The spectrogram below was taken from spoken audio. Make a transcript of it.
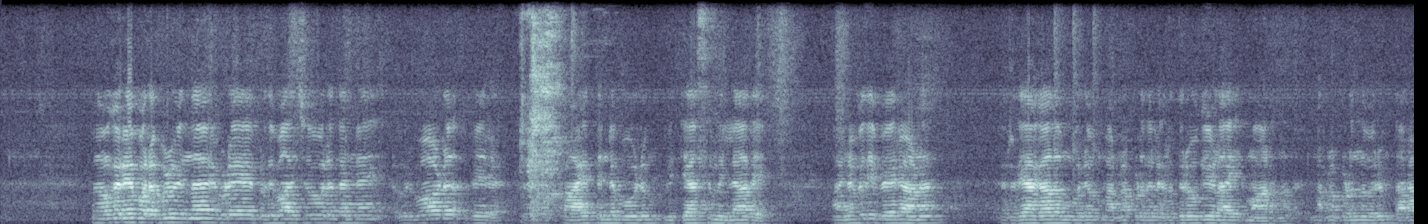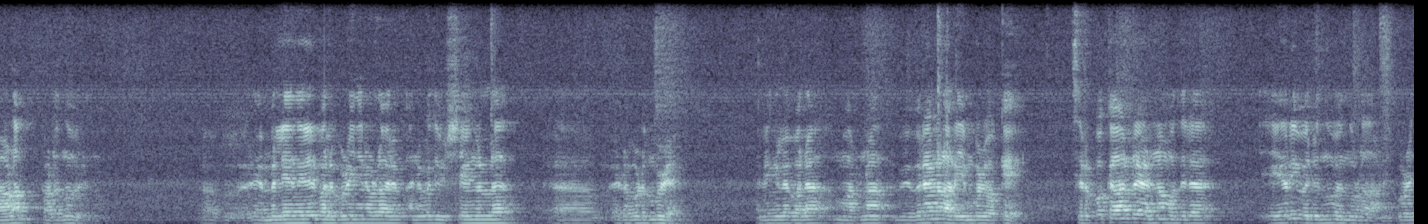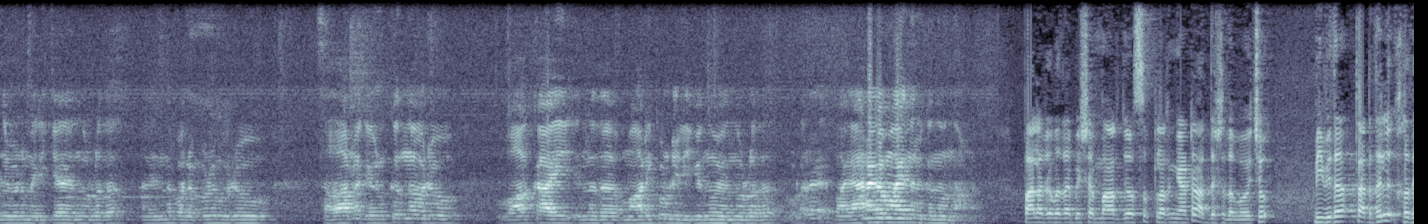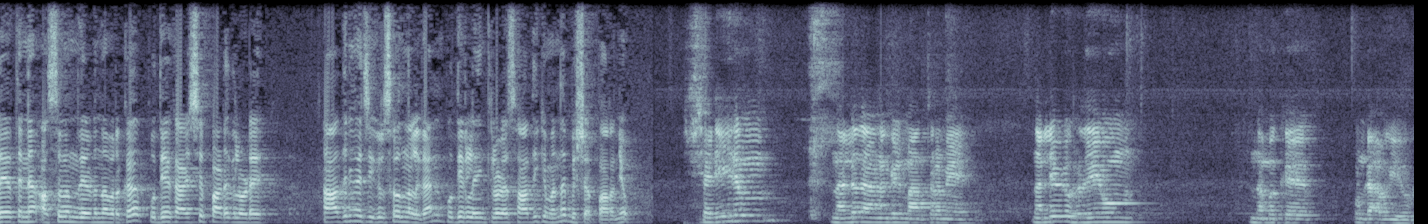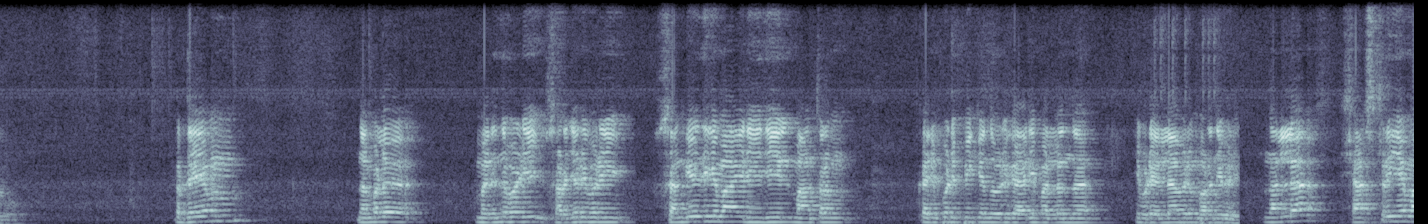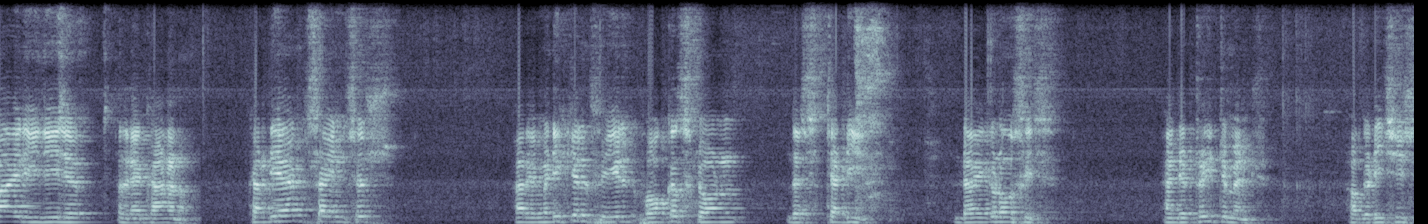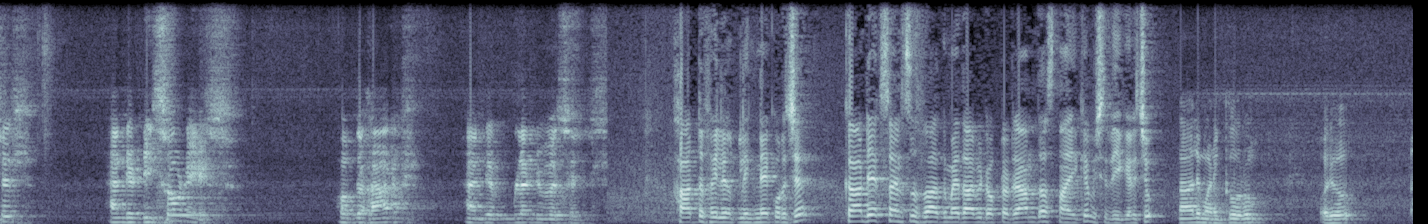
നമുക്കറിയാം പലപ്പോഴും ഇന്ന് ഇവിടെ പ്രതിപാദിച്ചതുപോലെ തന്നെ ഒരുപാട് പേര് പ്രായത്തിന്റെ പോലും വ്യത്യാസമില്ലാതെ അനവധി പേരാണ് ഹൃദയാഘാതം മൂലം മരണപ്പെടുന്ന ഹൃദ്രോഗികളായി മാറുന്നത്. മരണപ്പെടുന്നവരും ധാരാളം കടന്നു വരുന്നു എം എൽ എ നിലയിൽ പലപ്പോഴും ഇങ്ങനെയുള്ള അന- അനവധി വിഷയങ്ങളിൽ ഇടപെടുമ്പോൾ അല്ലെങ്കിൽ പല മരണ വിവരങ്ങൾ അറിയുമ്പോഴൊക്കെ ചെറുപ്പക്കാരുടെ എണ്ണം അതിൽ ഏറി വരുന്നു എന്നുള്ളതാണ്. കുഴഞ്ഞു വീണ് മരിക്കുക എന്നുള്ളത് ഇന്ന് പലപ്പോഴും ഒരു സാധാരണ കേൾക്കുന്ന ഒരു വാക്കായി ഇന്നത് മാറിക്കൊണ്ടിരിക്കുന്നു എന്നുള്ളത് വളരെ ഭയാനകമായി നിൽക്കുന്ന ഒന്നാണ്. പാല രൂപത ബിഷപ്പ് മാർ ജോസഫ് ക്ലറിങ്ങാട്ട് അധ്യക്ഷത വഹിച്ചു. വിവിധ തരത്തിൽ ഹൃദയത്തിന് അസുഖം നേരിടുന്നവർക്ക് പുതിയ കാഴ്ചപ്പാടുകളോടെ ആധുനിക ചികിത്സകൾ നൽകാൻ പുതിയ ക്ലിനിക്കിലൂടെ സാധിക്കുമെന്ന് ബിഷപ്പ് പറഞ്ഞു. ശരീരം നല്ലതാണെങ്കിൽ മാത്രമേ നല്ലൊരു ഹൃദയവും നമുക്ക് ഉണ്ടാവുകയുള്ളൂ. ഹൃദയം നമ്മൾ മരുന്ന് വഴി സർജറി വഴി സാങ്കേതികമായ രീതിയിൽ മാത്രം കരുപ്പിടിപ്പിക്കുന്ന ഒരു കാര്യമല്ലെന്ന് ഇവിടെ എല്ലാവരും പറഞ്ഞു വരും. നല്ല ശാസ്ത്രീയമായ രീതിയിൽ അതിനെ കാണണം. Cardiac sciences are a medical field focused on the study, diagnosis, and the treatment of the diseases and the disorders of the heart and the blood vessels. Heart failure ക്ലിനിക്കിനെ കുറിച്ച് കാർഡിയക് സയൻസ് വിഭാഗ മേധാവി doctor Ramdas Naik വിശദീകരിച്ചു നാല് മണിക്കൂറും ഒരു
